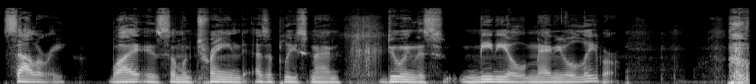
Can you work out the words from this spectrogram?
salary? Why is someone trained as a policeman doing this menial manual labor?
